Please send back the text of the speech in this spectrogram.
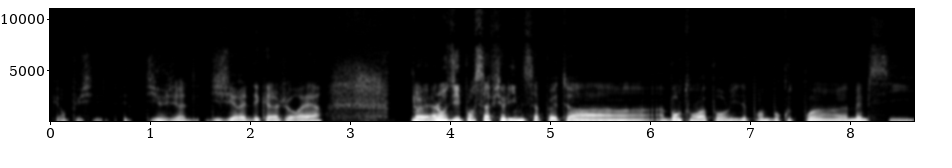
Puis en plus, il devait digérer, digérer le décalage horaire. Ouais, Allons-y pour Safioline, ça peut être un, un bon tournoi pour lui de prendre beaucoup de points, euh, même si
